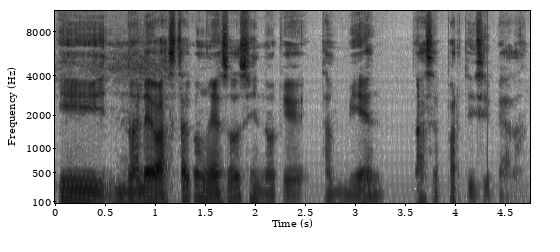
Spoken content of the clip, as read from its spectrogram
Y no le basta con eso, sino que también hace partícipe a Adán.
